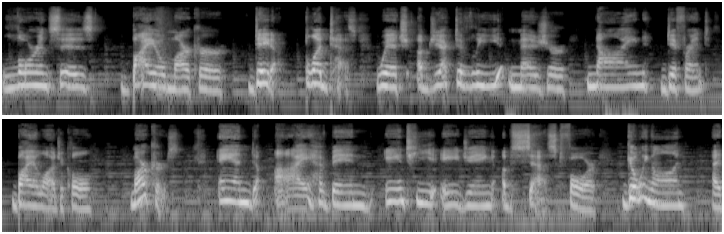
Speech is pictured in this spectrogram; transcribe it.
Lawrence's biomarker data, blood tests, which objectively measure nine different biological markers. And I have been anti aging obsessed for going on a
